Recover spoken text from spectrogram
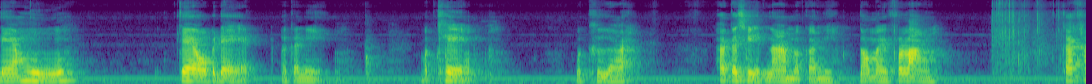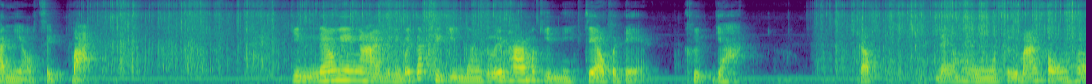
แหนมหมู แจวไปแดกแล้วก็นี่บักแข้งบักเขือผักกระเฉดน้ำแล้วก็นี่หน่อไม้ฝรั่งก็ข้าเหนียวสิบบาท กินแนวง่ายๆมันนี่ว่าจักสิกินยังก็เลยพามากินนี่ แจวปลาแดกคืออยาก กับแหนมหมูซื้อมาสองห่อ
